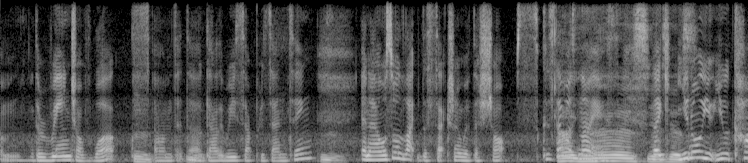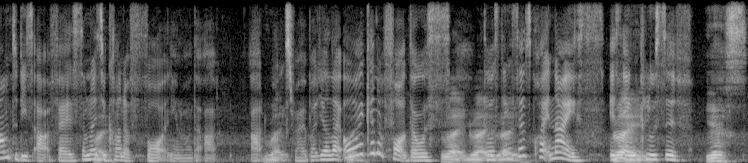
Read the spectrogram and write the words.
um, the range of works Mm. um, that the galleries are presenting, and I also like the section with the shops because that Ah, was nice. yes, like yes, you know, you, you come to these art fairs. Sometimes you Right. can't afford you know the art artworks, Right. right? But you're like, oh, I can afford those Right, right, those things. right. That's quite nice. It's Right. inclusive. Yes,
